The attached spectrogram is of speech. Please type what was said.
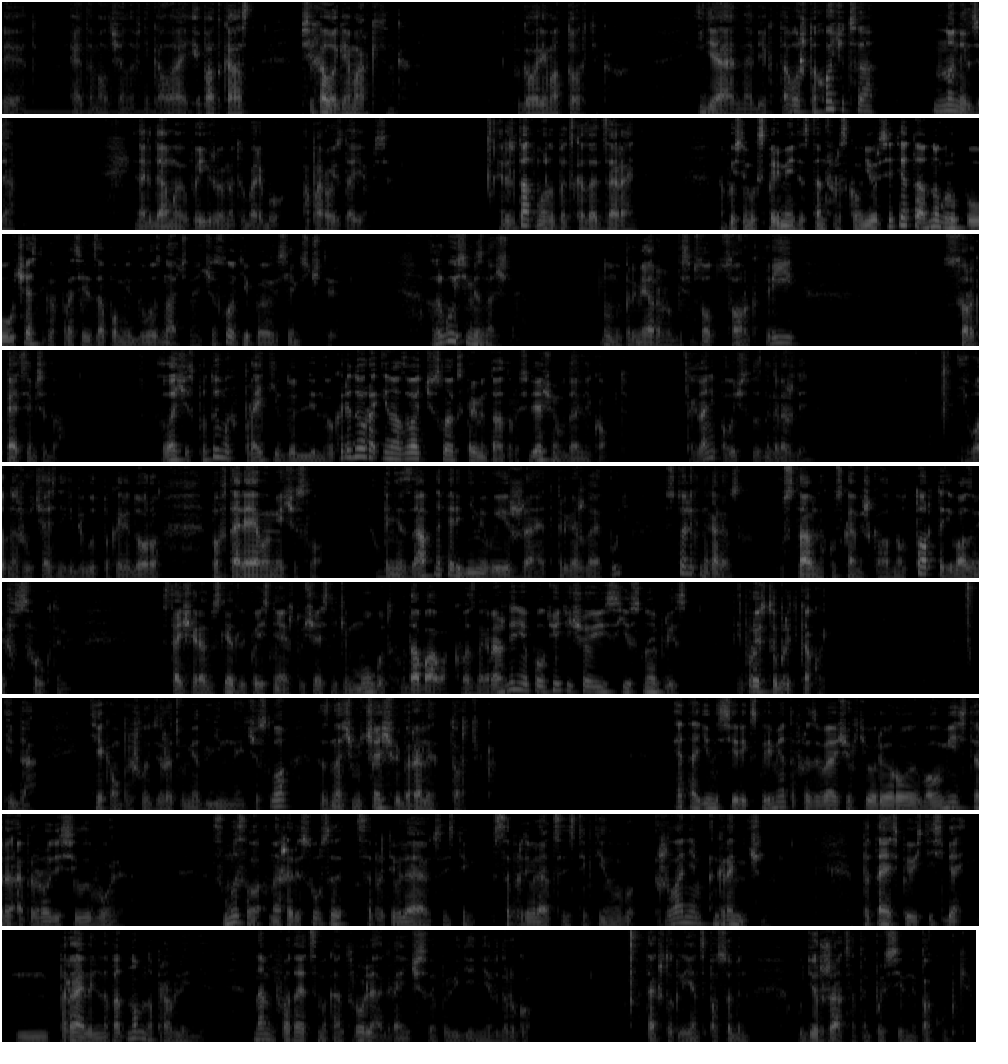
Привет, это Молчанов Николай и подкаст «Психология маркетинга». Поговорим о тортиках. Идеальный объект того, что хочется, но нельзя. Иногда мы выигрываем эту борьбу, а порой сдаемся. Результат можно предсказать заранее. Допустим, в эксперименте Стэнфордского университета одну группу участников просили запомнить двузначное число типа 74, а другую семизначное. Ну, например, 843 45-72. Задача испытуемых – пройти вдоль длинного коридора и назвать число экспериментатору, сидящему в дальней комнате. Тогда они получат вознаграждение. И вот наши участники бегут по коридору, повторяя в уме число. Внезапно перед ними выезжает, преграждая путь, столик на колесах, уставленных кусками шоколадного торта и вазами с фруктами. Стоящий рядом следователь поясняет, что участники могут вдобавок к вознаграждению получить еще и съестной приз. И просит выбрать какой. И да, те, кому пришлось держать в уме длинное число, значимо чаще выбирали тортик. Это один из серий экспериментов, развивающих теорию Роя Баумейстера о природе силы воли. Смысл – наши ресурсы сопротивляются, инстинк... сопротивляться инстинктивным желаниям ограничено. Пытаясь повести себя правильно в одном направлении, нам не хватает самоконтроля, ограничив свое поведение в другом. Так что клиент способен удержаться от импульсивной покупки.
